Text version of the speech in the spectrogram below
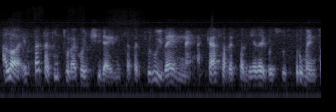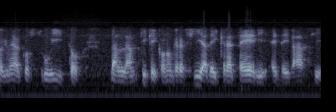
Allora, è stata tutta una coincidenza, perché lui venne a casa per farmi vedere questo strumento che aveva costruito dall'antica iconografia dei crateri e dei vasi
